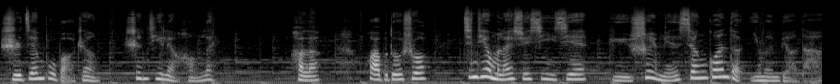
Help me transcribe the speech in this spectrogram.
时间不保证，身体两行泪。好了，话不多说，今天我们来学习一些与睡眠相关的英文表达。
